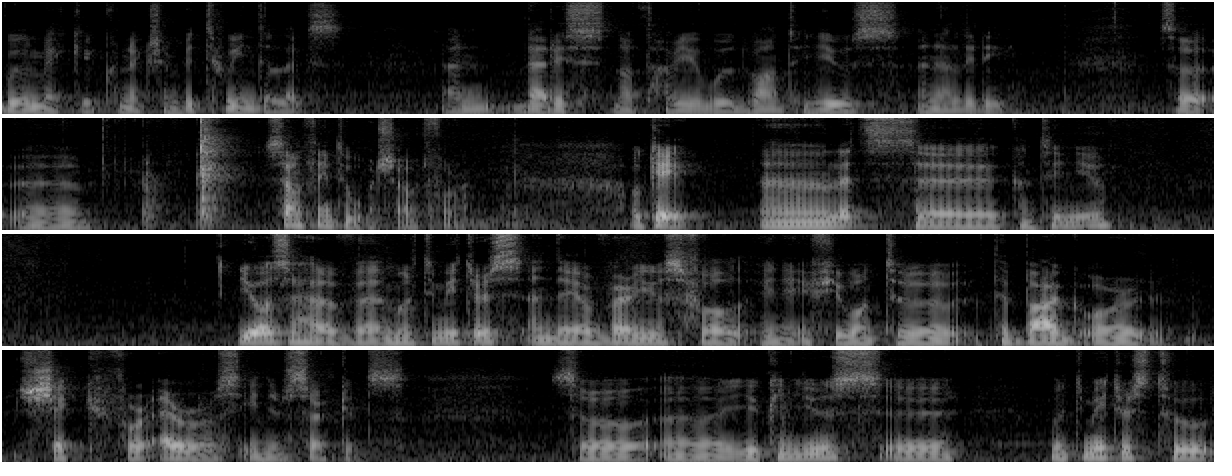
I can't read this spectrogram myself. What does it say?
will make a connection between the legs. And that is not how you would want to use an LED. So uh, something to watch out for. Okay, uh, let's uh, continue. You also have uh, multimeters and they are very useful if you want to debug or check for errors in your circuits. So uh, you can use uh, multimeters to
